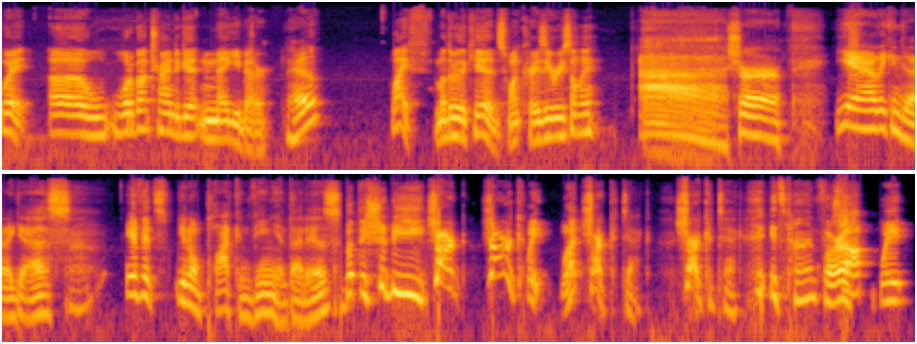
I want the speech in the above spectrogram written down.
Wait, uh, what about trying to get Maggie better? Who? Wife, mother of the kids, went crazy recently? Ah, sure. Yeah, they can do that, I guess. If it's, you know, plot convenient, that is. But they should be. Shark! Shark! Wait, what? Shark attack! Shark attack! It's time for Stop! Wait,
